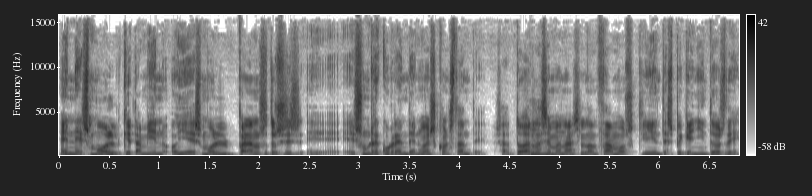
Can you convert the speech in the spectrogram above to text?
En Small, que también, oye, Small para nosotros es, eh, es un recurrente, ¿no? Es constante. O sea, todas las semanas lanzamos clientes pequeñitos de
